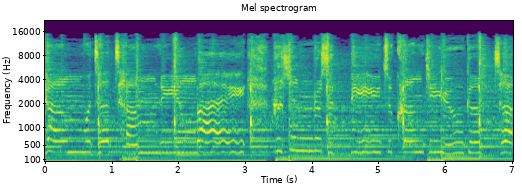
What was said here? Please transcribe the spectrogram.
คำว่าเธอทำได้อย่างไร คือฉันรู้สึกดีทุกครั้งที่อยู่กับเธอ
